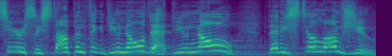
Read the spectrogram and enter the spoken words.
Seriously, stop and think. Do you know that? Do you know that He still loves you?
